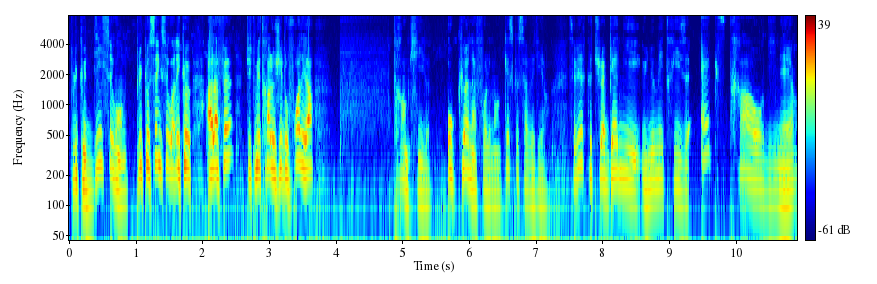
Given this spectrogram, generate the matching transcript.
plus que 10 secondes, plus que 5 secondes, et que à la fin, tu te mettras le jet d'eau froide et là, tranquille, aucun affolement. Qu'est-ce que ça veut dire? Ça veut dire que tu as gagné une maîtrise extraordinaire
